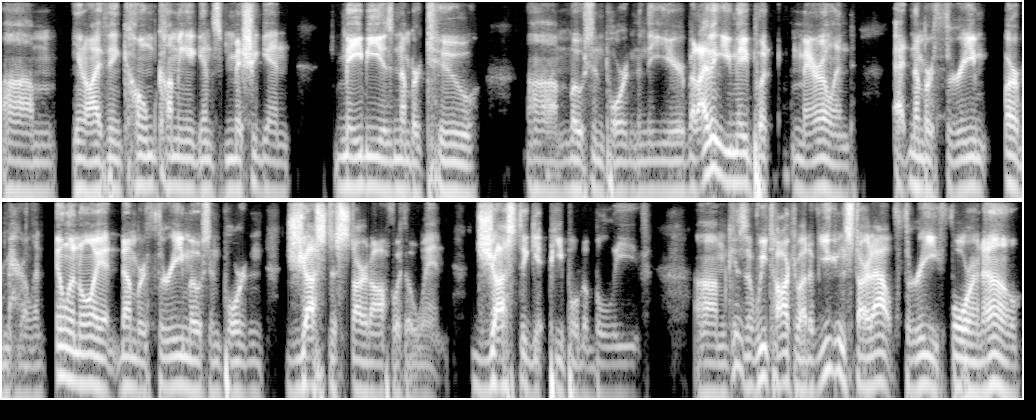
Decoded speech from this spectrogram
Um, you know, I think homecoming against Michigan maybe is number two, um, most important in the year. But I think you may put Maryland at number three, or Maryland, Illinois at number three, most important, just to start off with a win, just to get people to believe. Because um, if we talked about if you can start out three, four, and oh,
